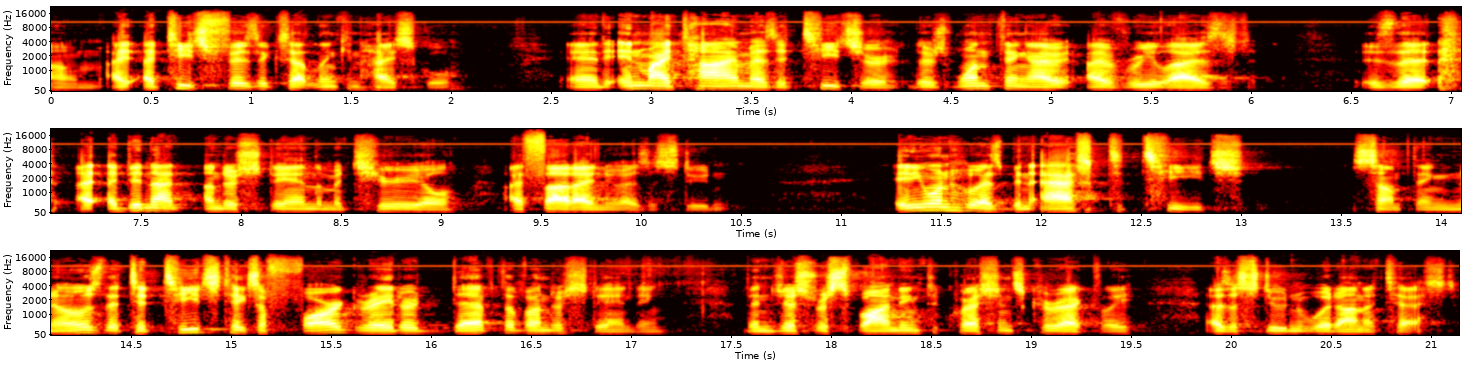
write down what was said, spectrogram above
Um, I, I, teach physics at Lincoln High School, and in my time as a teacher, there's one thing I, have realized is that I, I did not understand the material I thought I knew as a student. Anyone who has been asked to teach something knows that to teach takes a far greater depth of understanding than just responding to questions correctly as a student would on a test.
